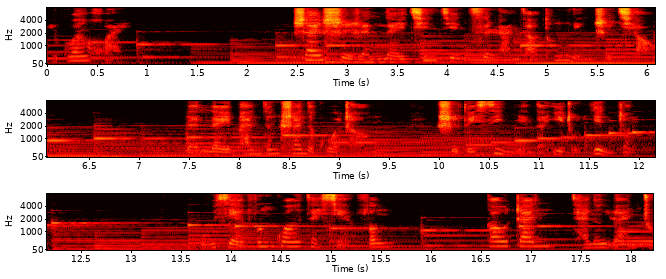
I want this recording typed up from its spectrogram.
与关怀。山是人类亲近自然的通灵之桥。人类攀登山的过程，是对信念的一种印证。无限风光在险峰，高瞻才能远瞩。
